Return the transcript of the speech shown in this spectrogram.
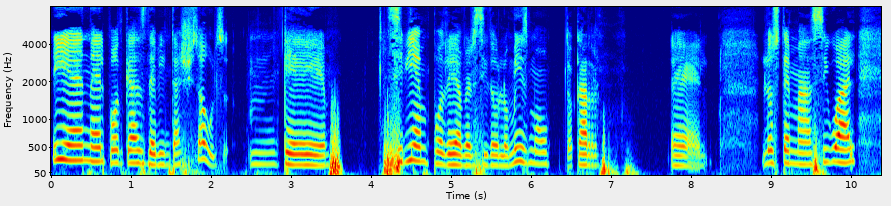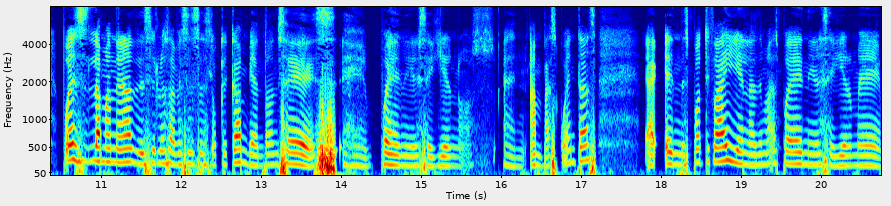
y en el podcast de Vintage Souls. Mm, que si bien podría haber sido lo mismo, tocar eh, los temas igual, pues la manera de decirlos a veces es lo que cambia. Entonces eh, pueden ir seguirnos en ambas cuentas, en Spotify y en las demás pueden ir seguirme.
